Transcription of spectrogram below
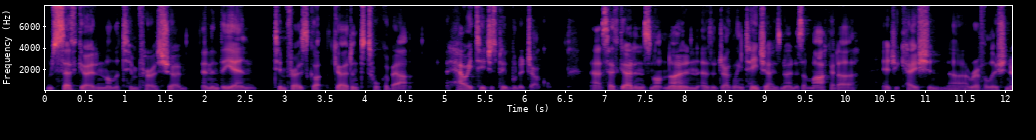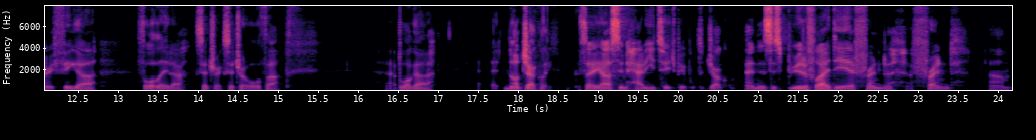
From Seth Godin on the Tim Ferriss show, and in the end, Tim Ferriss got Godin to talk about how he teaches people to juggle. Uh, Seth Godin is not known as a juggling teacher. He's known as a marketer, education, uh, revolutionary figure, thought leader, etc., etc., author, blogger, not juggling. So he asked him, "How do you teach people to juggle?" And there's this beautiful idea. Friend, a friend, um,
